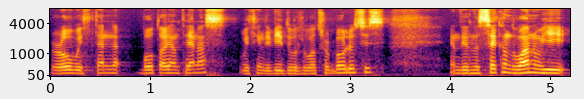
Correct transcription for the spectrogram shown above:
row with 10 bow tie antennas with individual water boluses. And in the second one, we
